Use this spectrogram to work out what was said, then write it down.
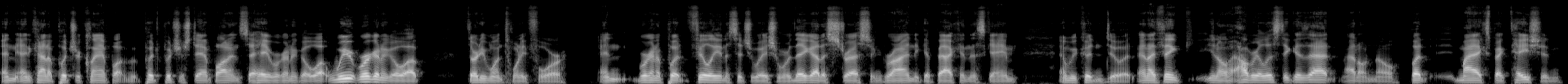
And, and kind of put your clamp on, put put your stamp on it, and say, hey, we're going to go up. We're, we're going to go up 31-24, and we're going to put Philly in a situation where they got to stress and grind to get back in this game and we couldn't do it. And I think, you know, how realistic is that? I don't know. But my expectation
